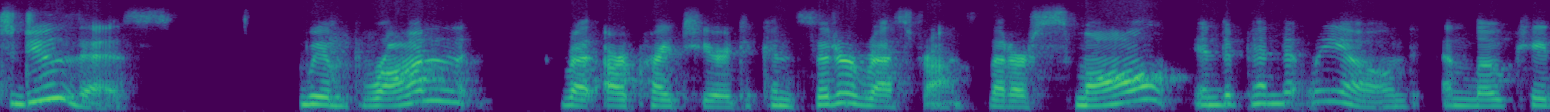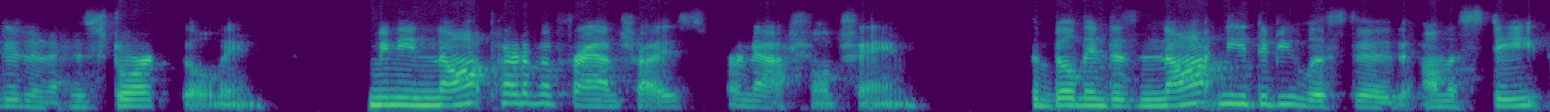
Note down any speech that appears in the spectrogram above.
To do this, we have broadened our criteria to consider restaurants that are small, independently owned, and located in a historic building, meaning not part of a franchise or national chain. The building does not need to be listed on the state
